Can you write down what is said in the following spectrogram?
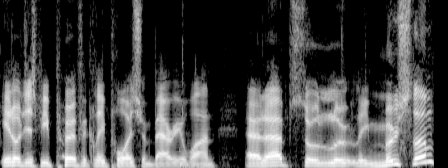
It'll just be perfectly poised from barrier one and absolutely moose them.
